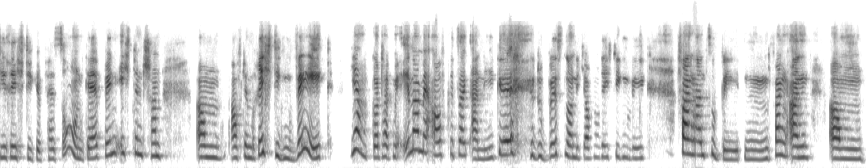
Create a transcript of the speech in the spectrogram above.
die richtige Person? Gell? Bin ich denn schon ähm, auf dem richtigen Weg? Ja, Gott hat mir immer mehr aufgezeigt, Annike, du bist noch nicht auf dem richtigen Weg. Fang an zu beten, fang an, ähm,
